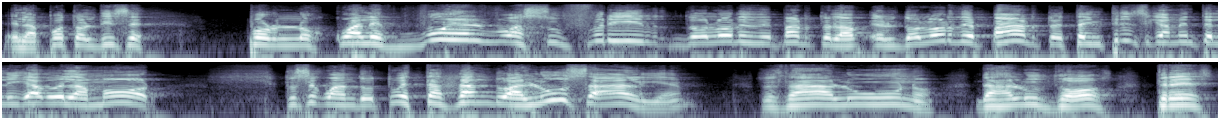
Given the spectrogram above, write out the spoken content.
el apóstol dice, por los cuales vuelvo a sufrir dolores de parto. El dolor de parto está intrínsecamente ligado al amor. Entonces cuando tú estás dando a luz a alguien, entonces das a luz uno, das a luz dos, tres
